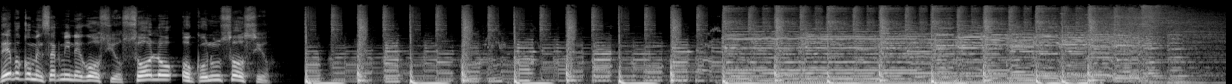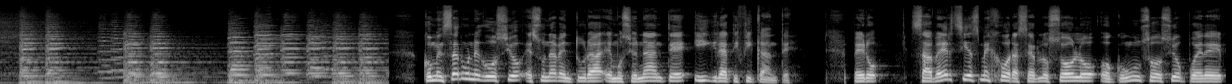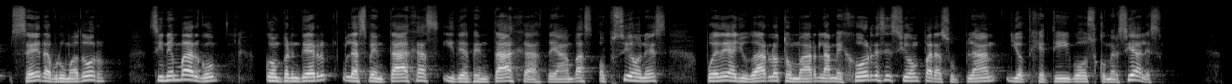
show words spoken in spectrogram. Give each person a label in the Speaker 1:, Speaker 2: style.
Speaker 1: ¿Debo comenzar mi negocio solo o con un socio? Comenzar un negocio es una aventura emocionante y gratificante, pero saber si es mejor hacerlo solo o con un socio puede ser abrumador. Sin embargo, Comprender las ventajas y desventajas de ambas opciones puede ayudarlo a tomar la mejor decisión para su plan y objetivos comerciales.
